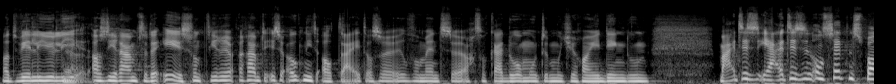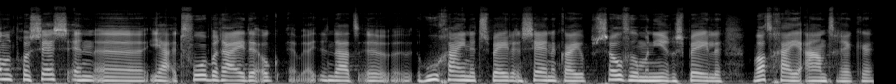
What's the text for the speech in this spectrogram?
wat willen jullie ja. als die ruimte er is. Want die ruimte is er ook niet altijd. Als er heel veel mensen achter elkaar door moeten, moet je gewoon je ding doen. Maar het is, ja, het is een ontzettend spannend proces. En uh, ja, het voorbereiden, ook uh, inderdaad, uh, hoe ga je het spelen? Een scène kan je op zoveel manieren spelen. Wat ga je aantrekken?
